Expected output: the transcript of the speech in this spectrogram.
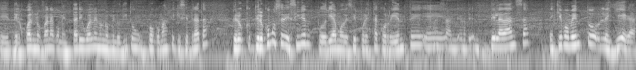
eh, del cual nos van a comentar igual en unos minutitos un poco más de qué se trata. Pero, pero ¿cómo se deciden, podríamos decir, por esta corriente eh, de la danza? ¿En qué momento les llega?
